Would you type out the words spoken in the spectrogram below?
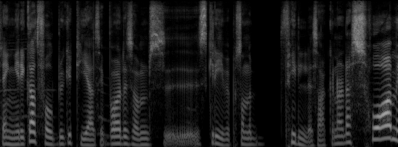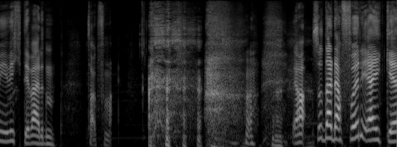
Trenger ikke at folk bruker tida si på å liksom skrive på sånne fillesaker når det er så mye viktig i verden. Takk for meg. ja, så det er derfor jeg ikke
